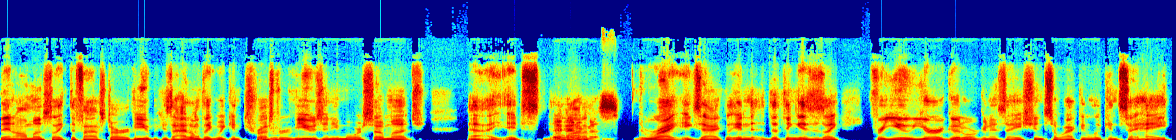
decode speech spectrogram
than almost like the five star review because I don't think we can trust mm-hmm. reviews anymore so much. Uh, it's a lot of, right, exactly. And the thing is, is like for you, you're a good organization, so I can look and say, hey,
